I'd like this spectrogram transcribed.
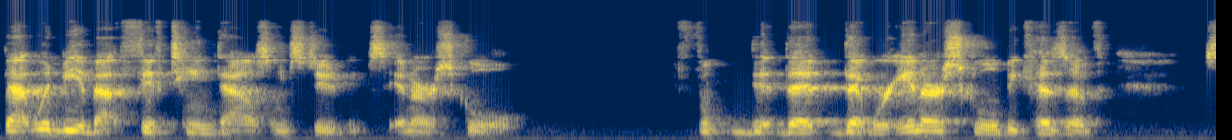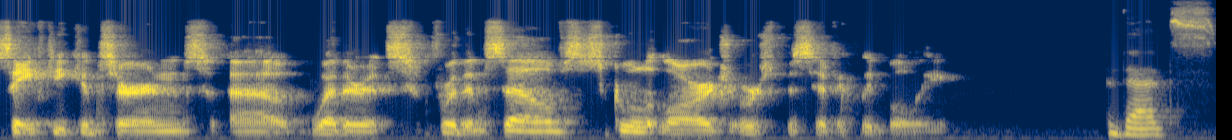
that would be about 15,000 students in our school that that were in our school because of safety concerns, uh, whether it's for themselves, school at large, or specifically bullying. That's,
